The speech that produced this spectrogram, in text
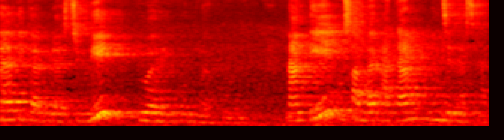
tanggal 13 Juli 2020. Nanti Usambar akan menjelaskan.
